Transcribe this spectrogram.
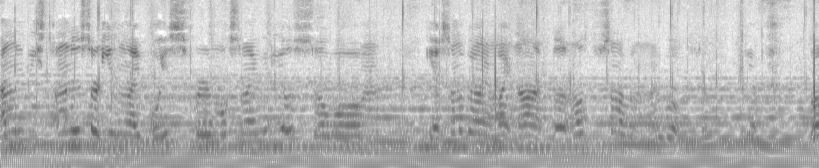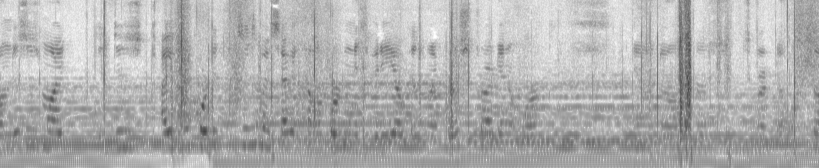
I'm gonna be I'm gonna start using my voice for most of my videos. So um, yeah, some of them I might not, but most some of them I will. So yeah, um, this is my this is I recorded this is my second time recording this video because my first try didn't work, and um, this script didn't. So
